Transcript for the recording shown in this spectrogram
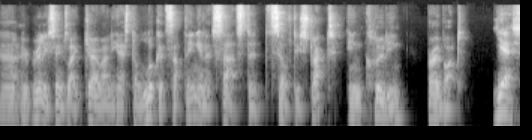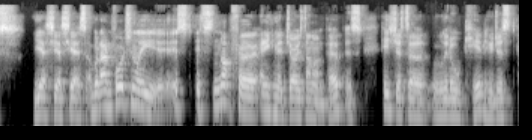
Uh, it really seems like Joe only has to look at something and it starts to self destruct, including Brobot. Yes, yes, yes, yes. But unfortunately, it's it's not for anything that Joe's done on purpose. He's just a little kid who just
